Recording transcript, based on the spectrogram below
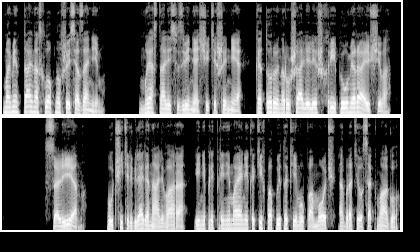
моментально схлопнувшийся за ним. Мы остались в звенящей тишине, которую нарушали лишь хрипы умирающего. «Сальен!» Учитель, глядя на Альвара и не предпринимая никаких попыток ему помочь, обратился к магу.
